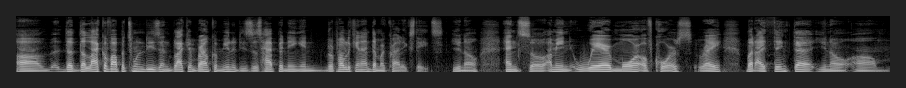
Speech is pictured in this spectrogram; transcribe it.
Um the the lack of opportunities in black and brown communities is happening in Republican and Democratic states, you know. And so I mean, where more of course, right? But I think that, you know, um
